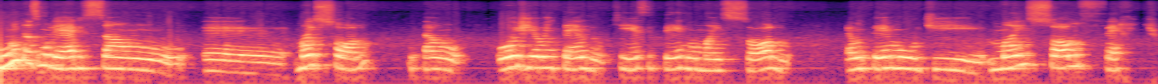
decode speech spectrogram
Muitas mulheres são é, mães solo, então hoje eu entendo que esse termo mãe solo é um termo de mãe solo fértil.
